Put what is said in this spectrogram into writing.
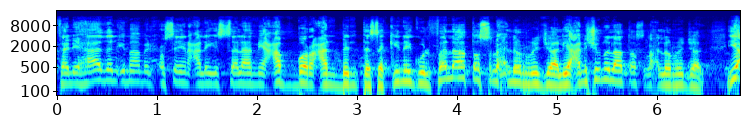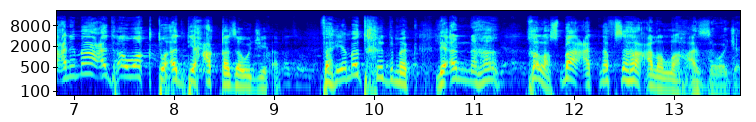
فلهذا الإمام الحسين عليه السلام يعبر عن بنت سكينة يقول فلا تصلح للرجال. يعني شنو لا تصلح للرجال؟ يعني ما عندها وقت تؤدي حق زوجها. فهي ما تخدمك لأنها خلاص باعت نفسها على الله عز وجل.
